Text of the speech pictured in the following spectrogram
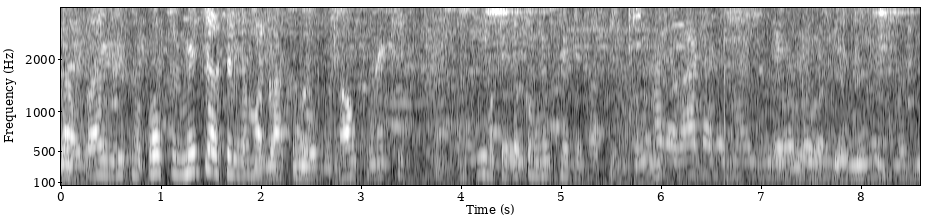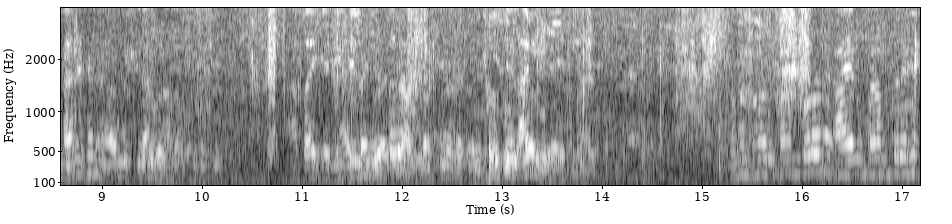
સાહેબ આવી રીતનું પોસ્ટર મીચા છે એમાં ખાતું. આવતું નથી. મોટી રકમ નથી થતી તારે છે ને? ચાલો. આ ભાઈ જે ડિટેલ ડિટેલ આવી જાય. તમે તમારું કામ કરો ને આ એનું કામ કરે છે.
